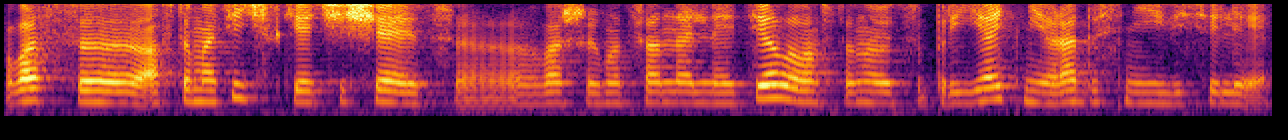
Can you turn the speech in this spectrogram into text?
у вас автоматически очищается ваше эмоциональное тело, вам становится приятнее, радостнее и веселее.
